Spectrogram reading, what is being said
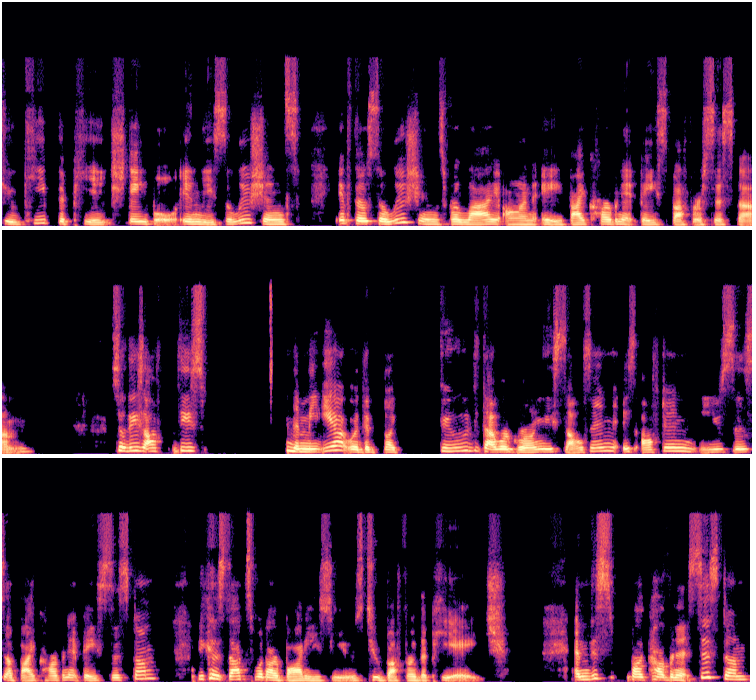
to keep the pH stable in these solutions if those solutions rely on a bicarbonate based buffer system. So these off these the media or the like food that we're growing these cells in is often uses a bicarbonate based system because that's what our bodies use to buffer the pH. And this bicarbonate system,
